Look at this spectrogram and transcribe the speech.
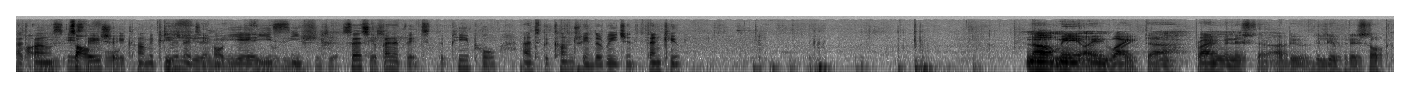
advance East Asia Economic Community, or EAEC, so as to benefit the people and the country in the region. Thank you. Now, may I invite uh, Prime Minister Abe to deliver his opening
